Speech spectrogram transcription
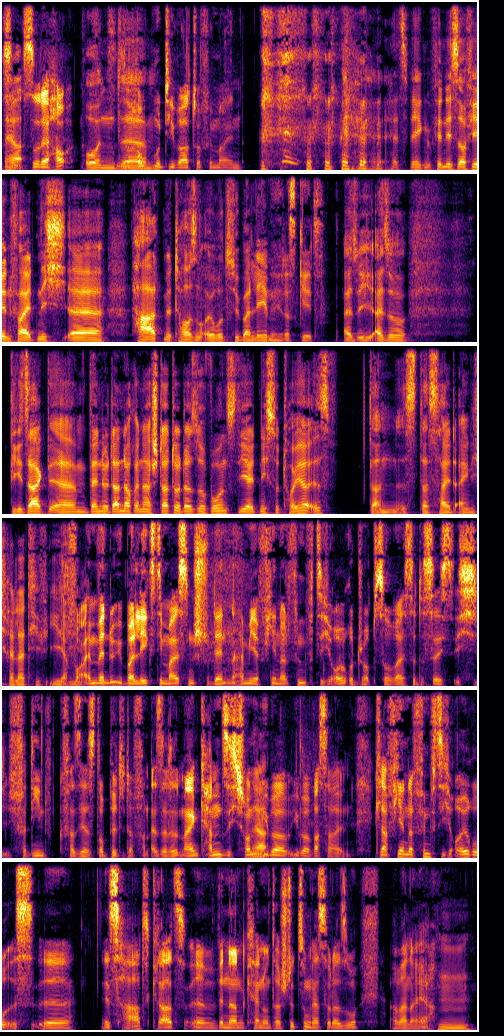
Das Ja. ist so der, Hau Und, der ähm, Hauptmotivator für meinen. Deswegen finde ich es auf jeden Fall halt nicht äh, hart, mit 1000 Euro zu überleben. Nee, das geht. Also ich, also, wie gesagt, ähm, wenn du dann noch in einer Stadt oder so wohnst, die halt nicht so teuer ist, dann ist das halt eigentlich relativ easy. Ja, vor allem, wenn du überlegst, die meisten Studenten haben ja 450 Euro Jobs, so weißt du. Das heißt, ich, verdiene quasi das Doppelte davon. Also man kann sich schon Ja. über, über Wasser halten. Klar, 450 Euro ist, äh, ist hart, gerade äh, wenn dann keine Unterstützung hast oder so. Aber naja. Hm.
